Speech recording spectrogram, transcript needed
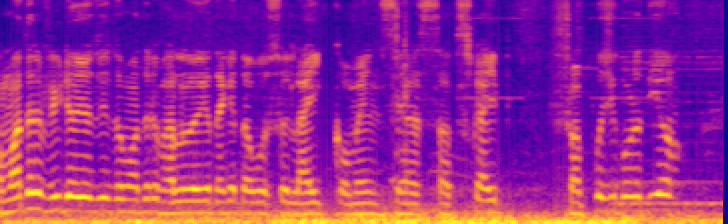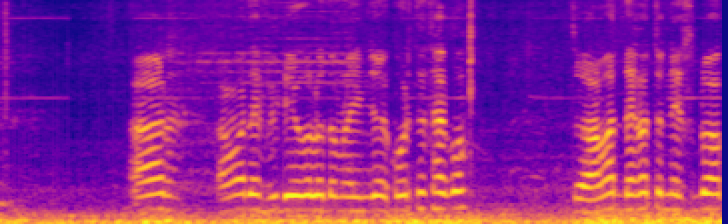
আমাদের ভিডিও যদি তোমাদের ভালো লেগে থাকে, তো অবশ্যই লাইক কমেন্ট শেয়ার সাবস্ক্রাইব সব কিছু করে দিও। আর আমাদের ভিডিওগুলো তোমরা এনজয় করতে থাকো। তো আবার দেখা হচ্ছে নেক্সট ব্লগ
